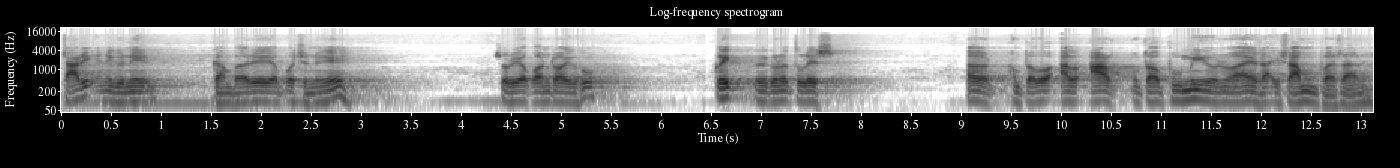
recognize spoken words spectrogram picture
Cari ini gini. Gambare apa jenenge? Surya Kanto itu klik. Ngono tulis uh, utawa al art utawa bumi ngono ae sak isamu bahasane.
